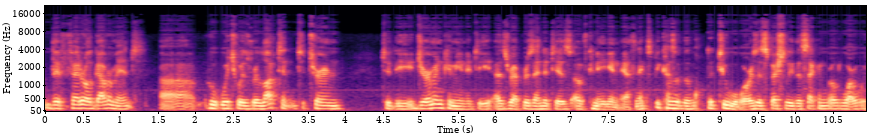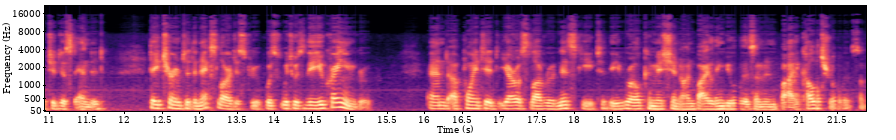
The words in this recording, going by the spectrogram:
the federal government, uh, who, which was reluctant to turn to the German community as representatives of Canadian ethnics because of the, the two wars, especially the Second World War, which had just ended, they turned to the next largest group, which was the Ukrainian group, and appointed Yaroslav Rudnitsky to the Royal Commission on Bilingualism and Biculturalism.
